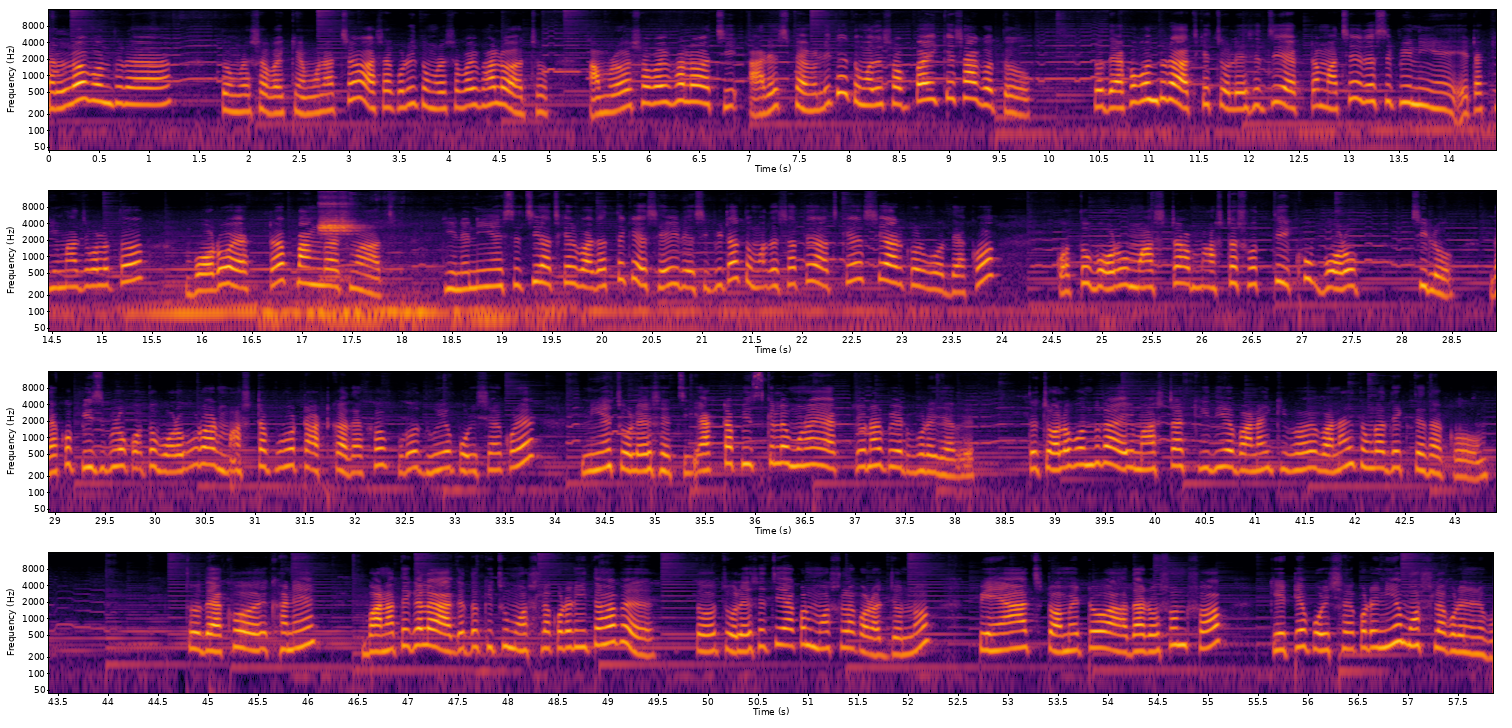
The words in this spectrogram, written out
Hello বন্ধুরা, তোমরা সবাই কেমন আছো? আশা করি তোমরা সবাই ভালো আছো। আমরাও সবাই ভালো আছি। আর এস ফ্যামিলিতে তোমাদের সবাইকে স্বাগত। তো দেখো বন্ধুরা, আজকে চলে এসেছি একটা মাছের রেসিপি নিয়ে। এটা কি মাছ বলো তো বড় একটা পাঙ্গাস মাছ। কিনে নিয়ে এসেছি আজকের বাজার থেকে। সেই রেসিপিটা তোমাদের সাথে আজকে শেয়ার করব। দেখো, কত বড় মাছটা মাছটা সত্যি খুব বড় ছিল। দেখো পিসগুলো কত বড় বড় আর মাছটা পুরো টাটকা। দেখো, পুরো ধুয়ে পরিষ্কার করে নিয়ে চলে এসেছি। একটা পিস খেলে মনে হয় একজনের পেট ভরে যাবে। তো চলো বন্ধুরা, এই মাছটা কি দিয়ে বানাই, কীভাবে বানাই, তোমরা দেখতে থাকো। তো দেখো, এখানে বানাতে গেলে আগে তো কিছু মশলা করে নিতে হবে। তো চলে এসেছি এখন মশলা করার জন্য। পেঁয়াজ, টমেটো, আদা, রসুন সব কেটে পরিষ্কার করে নিয়ে মশলা করে নেব।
